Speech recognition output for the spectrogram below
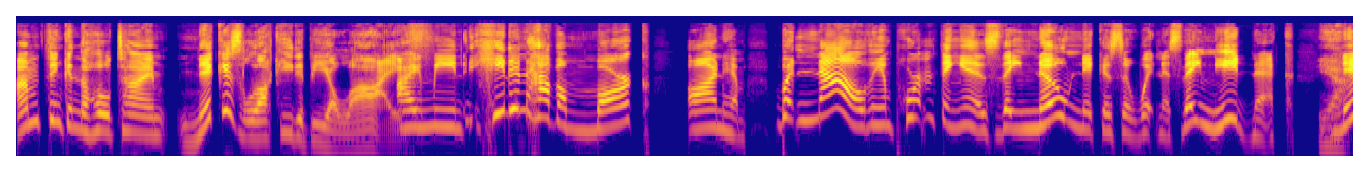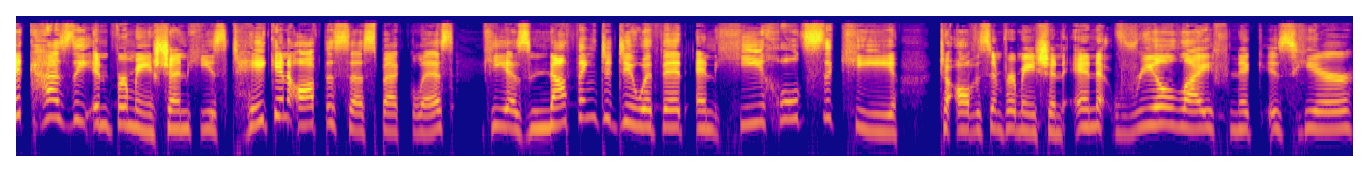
I'm thinking the whole time, Nick is lucky to be alive. I mean, he didn't have a mark on him. But now the important thing is they know Nick is a witness. They need Nick. Yeah. Nick has the information. He's taken off the suspect list. He has nothing to do with it. And he holds the key to all this information. In real life, Nick is here.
